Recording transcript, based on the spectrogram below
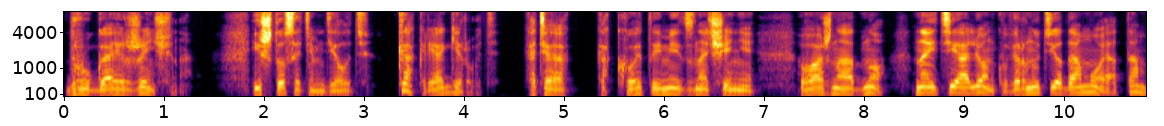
другая женщина? И что с этим делать? Как реагировать? Хотя какое это имеет значение? Важно одно — найти Аленку, вернуть ее домой, а там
